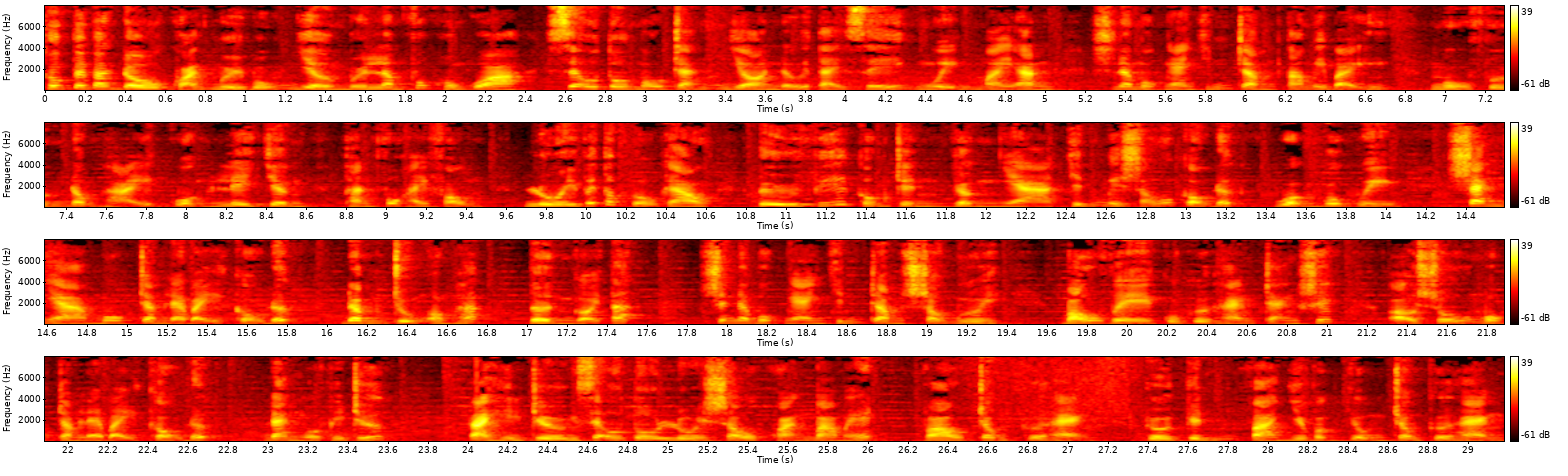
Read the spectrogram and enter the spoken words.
Thông tin ban đầu khoảng 14 giờ 15 phút hôm qua, xe ô tô màu trắng do nữ tài xế Nguyễn Mai Anh, sinh năm 1987, ngụ phường Đông Hải, quận Lê Chân, thành phố Hải Phòng, lùi với tốc độ cao từ phía công trình gần nhà 96 cầu đất, quận Ngô Quyền, sang nhà 107 cầu đất, đâm trúng ông H, tên gọi tắt, sinh năm 1960, bảo vệ của cửa hàng trang sức ở số 107 cầu đất đang ngồi phía trước. Tại hiện trường, xe ô tô lùi sâu khoảng 3 mét vào trong cửa hàng, cửa kính và nhiều vật dụng trong cửa hàng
